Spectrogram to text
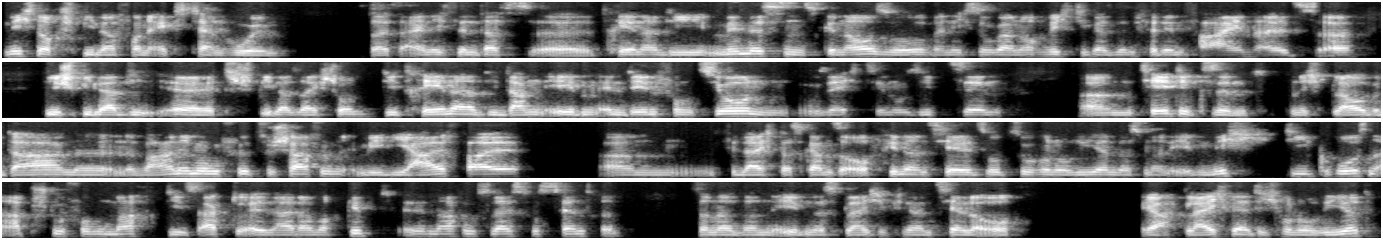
nicht noch Spieler von extern holen. Das heißt, eigentlich sind das äh, Trainer, die mindestens genauso, wenn nicht sogar noch wichtiger sind für den Verein als äh, die Spieler, die äh, Spieler sage ich schon, die Trainer, die dann eben in den Funktionen U16, U17 ähm, tätig sind. Und ich glaube, da eine, eine Wahrnehmung für zu schaffen, im Idealfall ähm, vielleicht das Ganze auch finanziell so zu honorieren, dass man eben nicht die großen Abstufungen macht, die es aktuell leider noch gibt in den Nachwuchsleistungszentren, sondern dann eben das gleiche finanziell auch ja, gleichwertig honoriert.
